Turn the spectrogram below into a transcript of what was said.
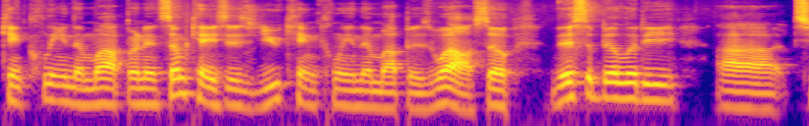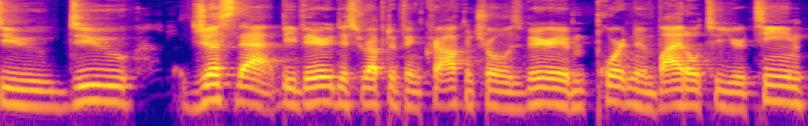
can clean them up. And in some cases, you can clean them up as well. So this ability uh, to do just that, be very disruptive in crowd control is very important and vital to your team.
